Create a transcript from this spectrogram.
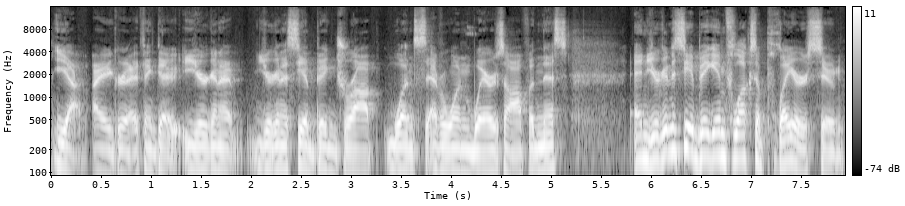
Yeah, I agree. I think that you're gonna you're gonna see a big drop once everyone wears off in this, and you're gonna see a big influx of players soon.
